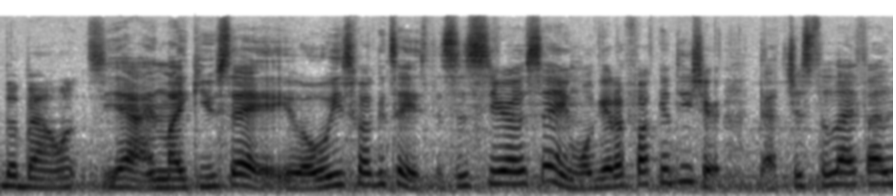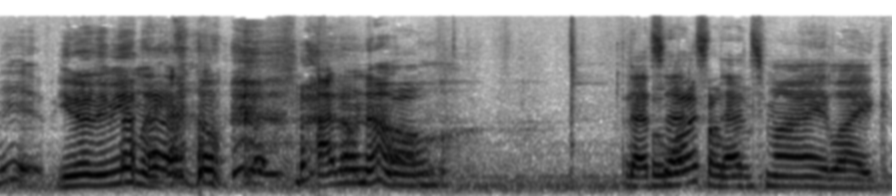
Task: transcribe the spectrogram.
the balance. Yeah, and like you say, you always fucking say, this is Sierra saying, we'll get a fucking t-shirt. That's just the life I live. You know what I mean? Like, I don't, I don't know. Well, that's that's, that's my like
